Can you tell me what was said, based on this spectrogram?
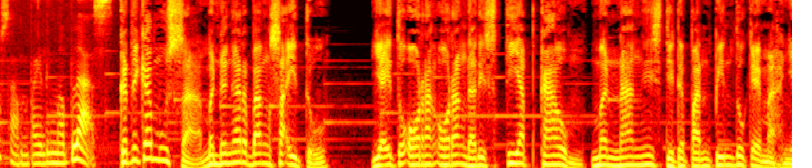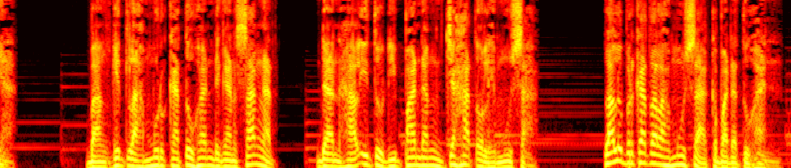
sampai 15. Ketika Musa mendengar bangsa itu, yaitu orang-orang dari setiap kaum menangis di depan pintu kemahnya. Bangkitlah murka Tuhan dengan sangat, dan hal itu dipandang jahat oleh Musa. Lalu berkatalah Musa kepada Tuhan,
